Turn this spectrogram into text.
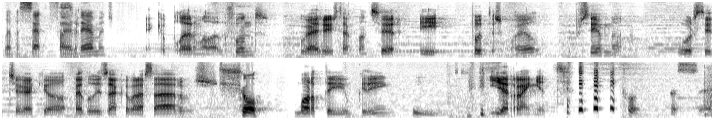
Leva 7 Fire Damage. É que eu pular-me lá do fundo. O gajo aí está a acontecer. E putas com ele. E por cima. O ursito chega aqui ao pé do Isaac, abraça árvores. show! Morte aí um bocadinho. Ih, E arranha-te. a sério.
